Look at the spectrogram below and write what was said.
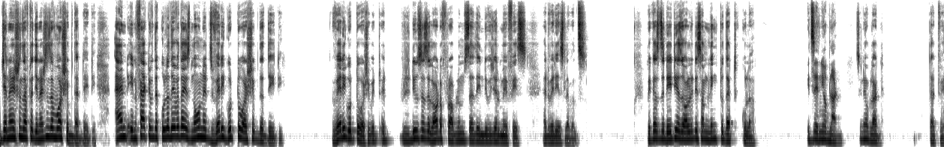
generations after generations have worshipped that deity. And in fact, if the Kula Devata is known, it's very good to worship the deity. Very good to worship. It, it reduces a lot of problems that the individual may face at various levels. Because the deity has already some link to that Kula. It's in your blood. It's in your blood. That way.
